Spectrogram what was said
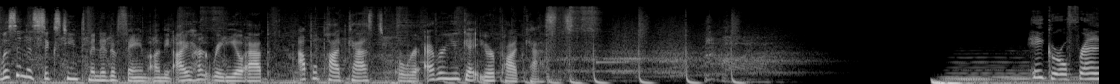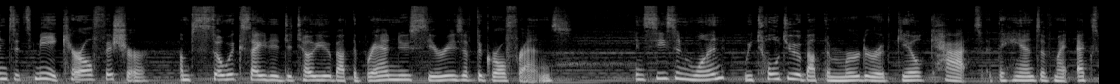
Listen to 16th Minute of Fame on the iHeartRadio app, Apple Podcasts, or wherever you get your podcasts. Hey, girlfriends, it's me, Carol Fisher. I'm so excited to tell you about the brand new series of The Girlfriends. In season one, we told you about the murder of Gail Katz at the hands of my ex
